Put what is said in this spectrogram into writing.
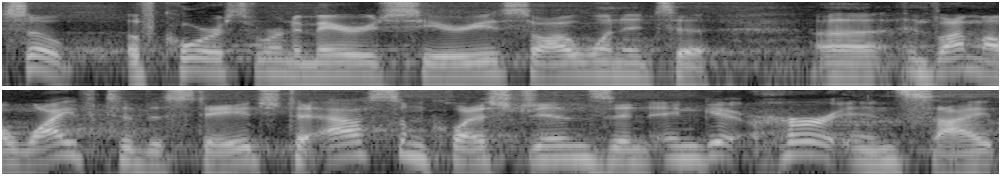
So, of course, we're in a marriage series, so I wanted to uh, invite my wife to the stage to ask some questions and, and get her insight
